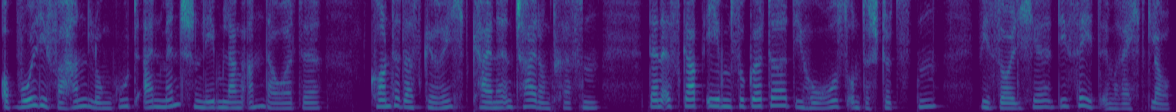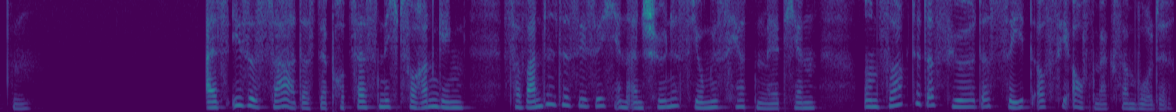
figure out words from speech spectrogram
Obwohl die Verhandlung gut ein Menschenleben lang andauerte, konnte das Gericht keine Entscheidung treffen, denn es gab ebenso Götter, die Horus unterstützten, wie solche, die Seth im Recht glaubten. Als Isis sah, dass der Prozess nicht voranging, verwandelte sie sich in ein schönes junges Hirtenmädchen und sorgte dafür, dass Seth auf sie aufmerksam wurde.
